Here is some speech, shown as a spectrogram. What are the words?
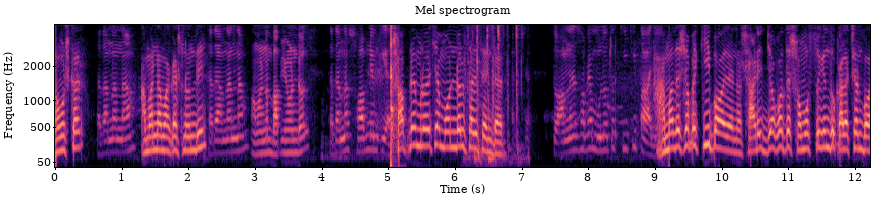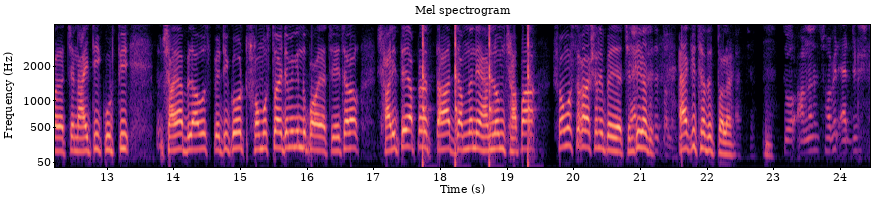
নমস্কার। দাদা আপনার নাম? আমার নাম আকাশ নন্দী। দাদা আপনার নাম? আমার নাম বাপি মণ্ডল। দাদা আপনার সব নেম কি আছে? শপ নেম রয়েছে মন্ডল শাড়ি সেন্টার আচ্ছা তো আপনাদের সবে মূলত কি কি পাওয়া যায়? আমাদের শপে কি পাওয়া যায় না? শাড়ির জগতে সমস্ত কিন্তু কালেকশন পাওয়া যাচ্ছে। নাইটি কুর্তি সায়া ব্লাউজ পেটিকোট সমস্ত আইটেমই কিন্তু পাওয়া যাচ্ছে। এছাড়াও শাড়িতে আপনার তাঁত জামদানি হ্যান্ডলুম ছাপা সমস্ত কালেকশনই পেয়ে যাচ্ছেন। ঠিক আছে? একই ছাদের তলায়। আচ্ছা। তো আপনাদের সবের অ্যাড্রেসটা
